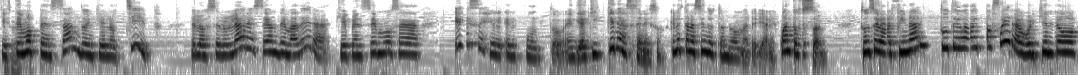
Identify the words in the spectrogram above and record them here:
Que estemos pensando en que los chips de los celulares sean de madera, que pensemos a... Ese es el, punto. Y aquí, ¿quiénes hacen eso? ¿Quiénes están haciendo estos nuevos materiales? ¿Cuántos son? Entonces, al final, tú te vas para afuera, porque no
